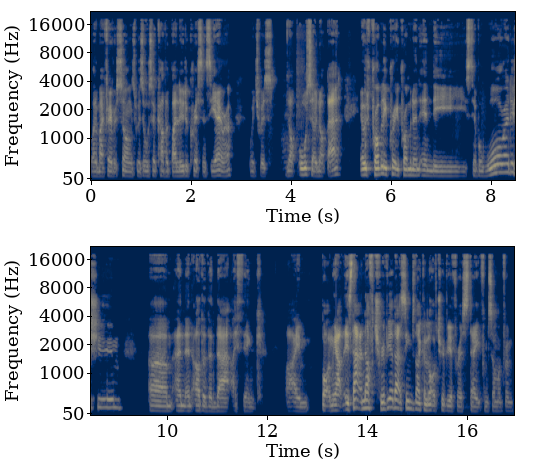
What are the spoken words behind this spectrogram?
one of my favorite songs, was also covered by Ludacris and Ciara, which was not also not bad. It was probably pretty prominent in the Civil War, I'd assume. Um, and then other than that, I think I'm bottoming out. Is that enough trivia? That seems like a lot of trivia for a state from someone from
